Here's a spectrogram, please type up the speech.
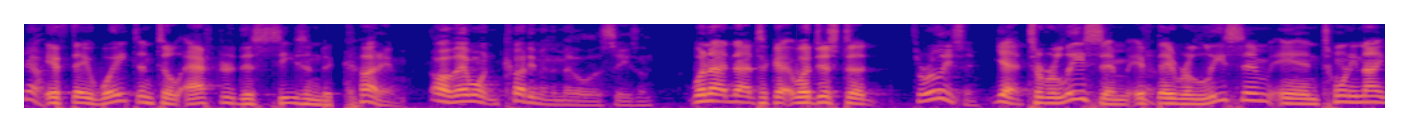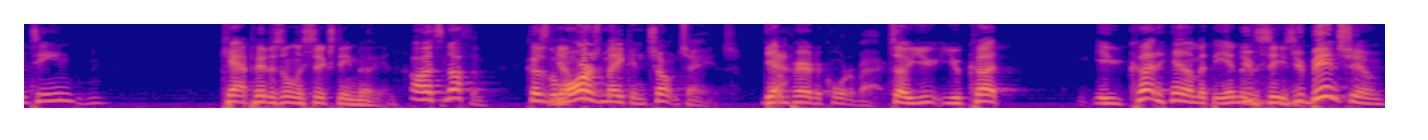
Yeah. If they wait until after this season to cut him, oh, they wouldn't cut him in the middle of the season well, not not to cut, well, just to to release him. yeah, to release him. If they release him in 2019, Mm-hmm. cap hit is only 16 million. Oh, that's nothing because Lamar's making chump change Yeah. compared to quarterbacks. So you you cut you cut him at the end You, of the season, you bench him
